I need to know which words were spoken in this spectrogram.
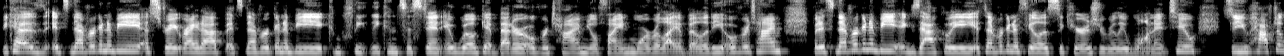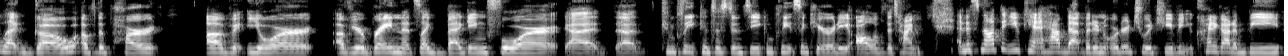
Because it's never going to be a straight right up. It's never going to be completely consistent. It will get better over time. You'll find more reliability over time. But it's never going to be exactly it's never going to feel as secure as you really want it to. So you have to let go of the part of your of your brain that's like begging for uh, uh, complete consistency, complete security all of the time. And it's not that you can't have that, but in order to achieve it, you kind of got to be,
